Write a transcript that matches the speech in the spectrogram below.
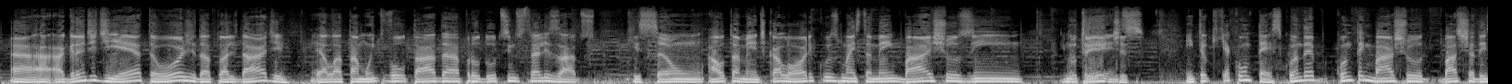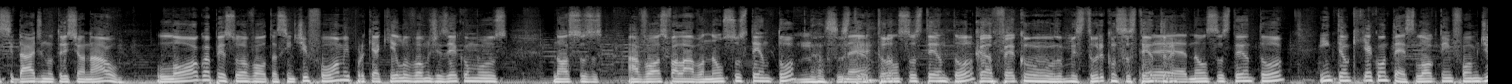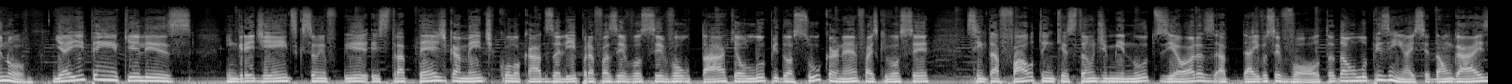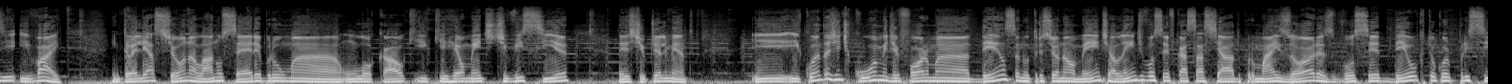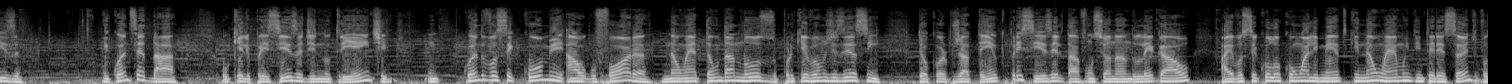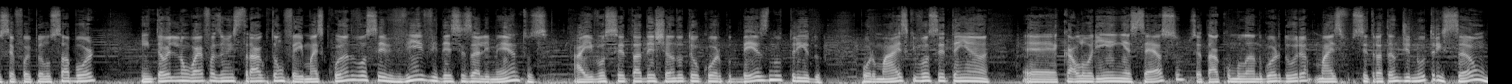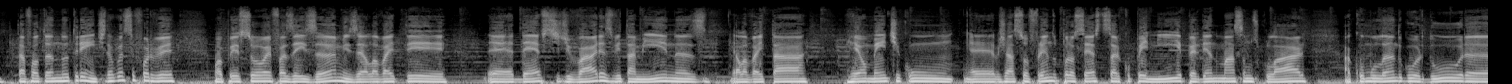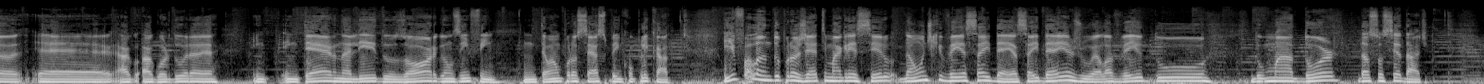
a, a, grande dieta hoje da atualidade, ela está muito voltada a produtos industrializados, que são altamente calóricos, mas também baixos em nutrientes. nutrientes. Então o que, que acontece? Quando, é, quando tem baixo, baixa densidade nutricional, logo a pessoa volta a sentir fome, porque aquilo, vamos dizer, como os nossos avós falavam, não sustentou. Não sustentou. Né? Não sustentou. Café com mistura com sustento, é, né? Não sustentou. Então o que, que acontece? Logo tem fome de novo. E aí tem aqueles ingredientes que são estrategicamente colocados ali para fazer você voltar, que é o loop do açúcar, né? Faz que você sinta falta em questão de minutos e horas, aí você volta, dá um loopzinho, aí você dá um gás e, e vai. Então ele aciona lá no cérebro uma, um local que, que realmente te vicia nesse tipo de alimento. E, e, quando a gente come de forma densa nutricionalmente, além de você ficar saciado por mais horas, você deu o que teu corpo precisa. E quando você dá o que ele precisa de nutriente, quando você come algo fora, não é tão danoso, porque vamos dizer assim, teu corpo já tem o que precisa, ele está funcionando legal, aí você colocou um alimento que não é muito interessante, você foi pelo sabor, então ele não vai fazer um estrago tão feio, mas quando você vive desses alimentos, aí você está deixando o teu corpo desnutrido. Por mais que você tenha é, caloria em excesso, você está acumulando gordura, mas se tratando de nutrição, está faltando nutriente. Então, quando você for ver, uma pessoa vai fazer exames, ela vai ter é, déficit de várias vitaminas, ela vai estar tá realmente com é, já sofrendo processo de sarcopenia, perdendo massa muscular, acumulando gordura, é, a, a, gordura in, interna ali dos órgãos, enfim. Então é um processo bem complicado. E falando do projeto emagrecer, da onde que veio essa ideia? Essa ideia, Ju, ela veio do de uma dor da sociedade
